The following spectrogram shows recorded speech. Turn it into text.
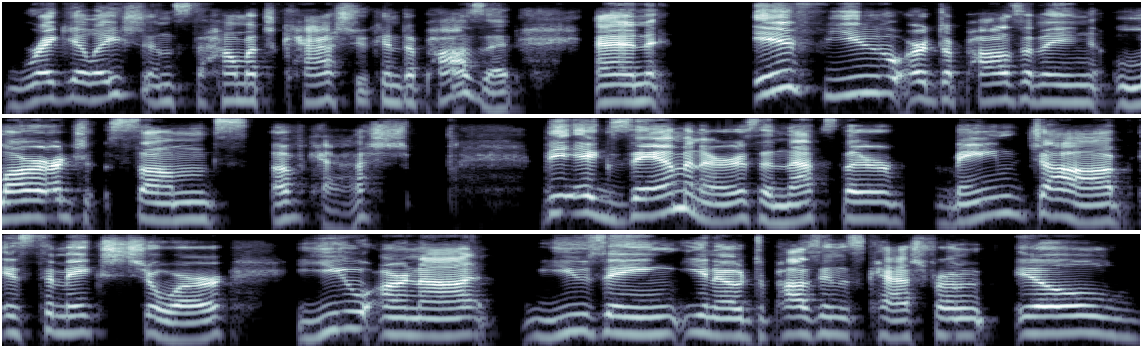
regulations to how much cash you can deposit. And if you are depositing large sums of cash, the examiners, and that's their main job, is to make sure you are not using, you know, depositing this cash from ill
